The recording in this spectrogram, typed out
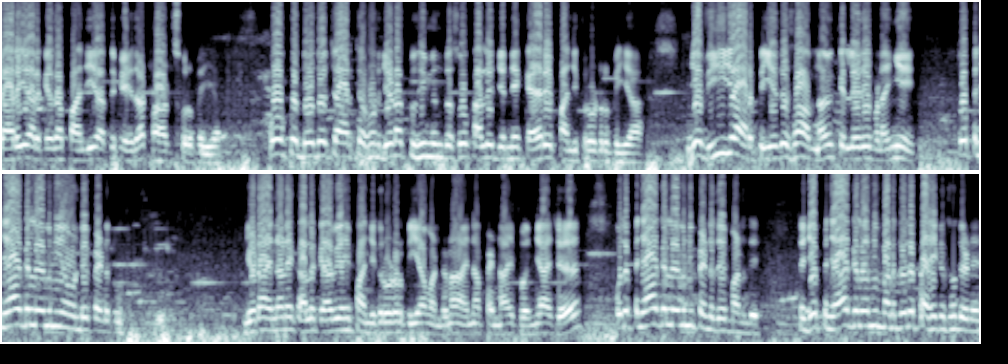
4000 ਕਿਸੇ ਦਾ 5000 ਤੇ ਕਿਸੇ ਦਾ 6800 ਰੁਪਇਆ ਉਹ ਕੋ ਦੋ ਦੋ ਚਾਰ ਚ ਹੁਣ ਜਿਹੜਾ ਤੁਸੀਂ ਮੈਨੂੰ ਦੱਸੋ ਕੱਲ ਜਿੰਨੇ ਕਹਿ ਰਹੇ 5 ਕਰੋੜ ਰੁਪਈਆ ਜੇ 20000 ਰੁਪਏ ਦੇ ਹਿਸਾਬ ਨਾਲ ਵੀ ਕਿੱਲੇ ਦੇ ਬਣਾਈਏ, ਤਾਂ 50 ਕਿੱਲੇ ਵੀ ਨਹੀਂ ਆਉਂਦੇ ਪਿੰਡ ਤੋਂ ਜਿਹੜਾ ਇਹਨਾਂ ਨੇ ਕੱਲ ਕਿਹਾ ਵੀ ਅਸੀਂ 5 ਕਰੋੜ ਰੁਪਇਆ ਵੰਡਣਾ ਇਹਨਾਂ ਪਿੰਡਾਂ 'ਚ ਪੁੰਜਾਂ 'ਚ, ਉਹਦੇ 50 ਕਿੱਲੇ ਵੀ ਨਹੀਂ ਪਿੰਡ ਦੇ ਬਣਦੇ। ਤੇ ਜੇ 50 ਕਿੱਲੇ ਨਹੀਂ ਬਣਦੇ ਤੇ ਪੈਸੇ ਕਿੱਥੋਂ ਦੇਣੇ?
